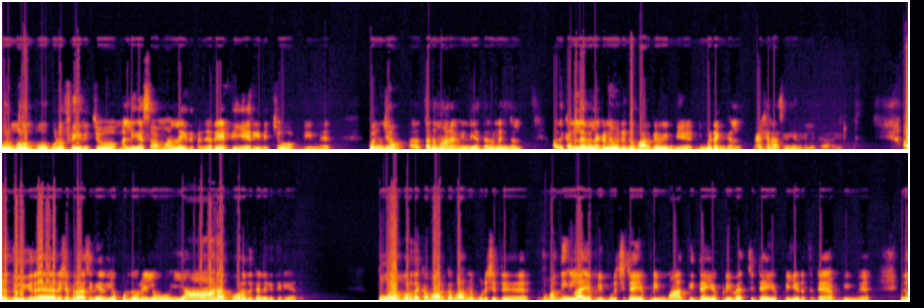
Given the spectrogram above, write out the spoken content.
ஒரு முழம் பூ கூட போயிருச்சோ மல்லிகை சாமான்ல இது கொஞ்சம் ரேட்டு ஏறிடுச்சோ அப்படின்னு கொஞ்சம் தடுமாற வேண்டிய தருணங்கள் அதை கண்ணில் விளக்கணை விட்டுட்டு பார்க்க வேண்டிய நிமிடங்கள் மேஷராசி நேர்களுக்காக இருக்கும். அடுத்து இருக்கிற ரிஷபராசி நேர்களை பொறுத்தவரையிலும் யானை போறது கண்ணுக்கு தெரியாது. பூவை போகிறத கபார் கபார்னு பிடிச்சிட்டு பார்த்தீங்களா எப்படி பிடிச்சிட்டேன்? எப்படி மாத்திட்டேன்? எப்படி வச்சுட்டேன்? எப்படி எடுத்துட்டேன்? அப்படின்னு இந்த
